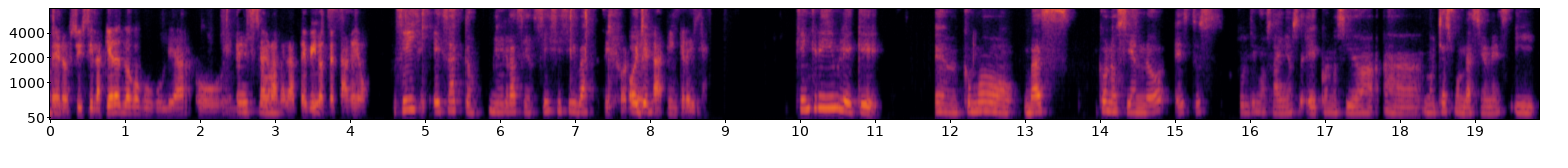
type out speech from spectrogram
Pero sí, si la quieres luego googlear o en Instagram, el arte viro, te tagueo. Sí, exacto. Mil gracias. Sí, sí, sí, va. Sí, Oye, está increíble. Qué increíble que eh, cómo vas conociendo estos últimos años. He conocido a, muchas fundaciones y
